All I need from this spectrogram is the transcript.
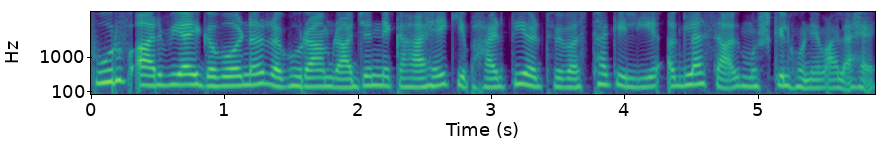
पूर्व आरबीआई गवर्नर रघुराम राजन ने कहा है कि भारतीय अर्थव्यवस्था के लिए अगला साल मुश्किल होने वाला है।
